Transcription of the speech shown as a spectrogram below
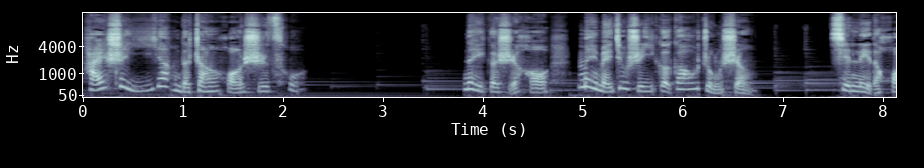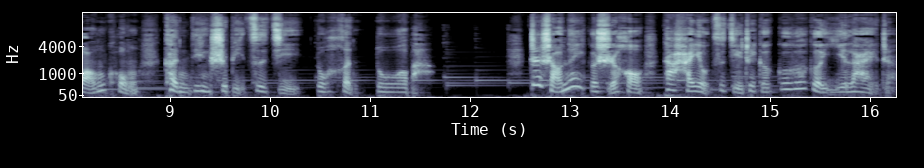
还是一样的张皇失措。那个时候，妹妹就是一个高中生。心里的惶恐肯定是比自己多很多吧，至少那个时候他还有自己这个哥哥依赖着。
